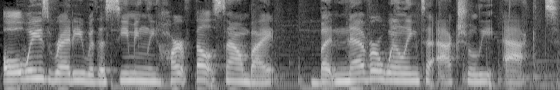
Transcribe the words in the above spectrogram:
Always ready with a seemingly heartfelt soundbite, but never willing to actually act.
